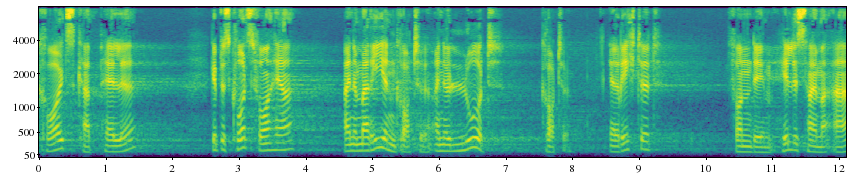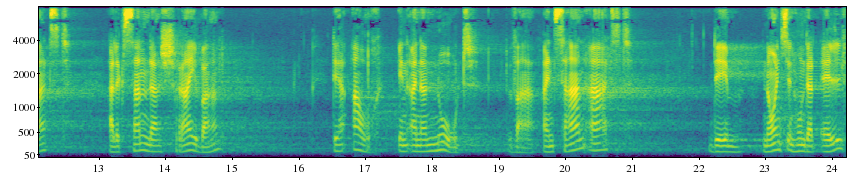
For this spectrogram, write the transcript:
Kreuzkapelle, gibt es kurz vorher eine Mariengrotte, eine Lourdes-Grotte, errichtet von dem Hildesheimer Arzt Alexander Schreiber, der auch in einer Not war. Ein Zahnarzt, dem 1911,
